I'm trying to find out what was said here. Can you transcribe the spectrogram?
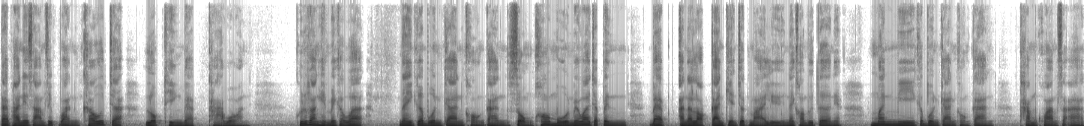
แต่ภายใน 30 วันเขาจะลบทิ้งแบบถาวร คุณผู้ฟังเห็นไหมครับว่า ในกระบวนการของการส่งข้อมูลไม่ว่าจะเป็นแบบอนาล็อกการเขียนจดหมายหรือในคอมพิวเตอร์เนี่ยมันมีกระบวนการของการทำความสะอาด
